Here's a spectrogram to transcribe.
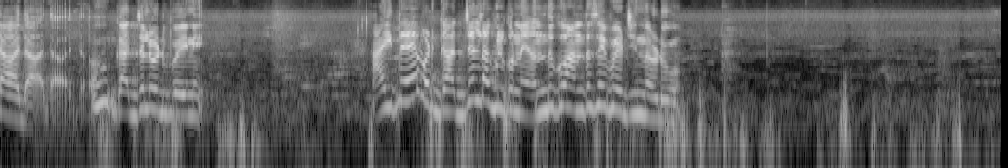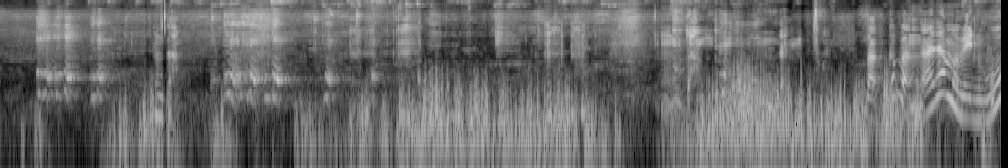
దా దా. దా గజ్జలు ఊడిపోయినాయి. అయితే వాడు గజ్జలు తగులుకున్నాయి. అందుకు అంతసేపు ఏడ్చిందాడు ఇంకా. పక్క బంగారమ్మ నువ్వు.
